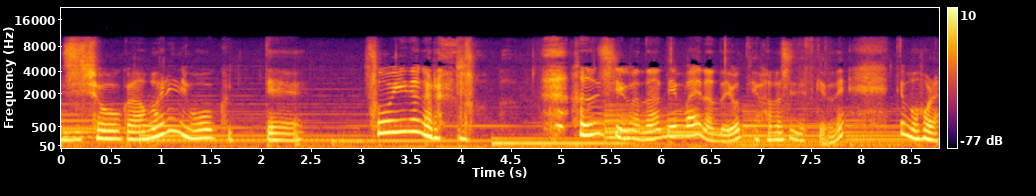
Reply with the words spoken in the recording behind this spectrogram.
事象があまりに多くってそう言いながら阪神は何年前なんだよっていう話ですけどねでもほら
